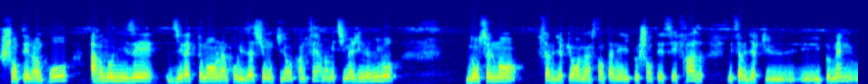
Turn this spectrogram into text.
chanter l'impro, harmoniser directement l'improvisation qu'il est en train de faire. Non mais t'imagines le niveau. Non seulement ça veut dire qu'en instantané il peut chanter ses phrases, mais ça veut dire qu'il peut même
